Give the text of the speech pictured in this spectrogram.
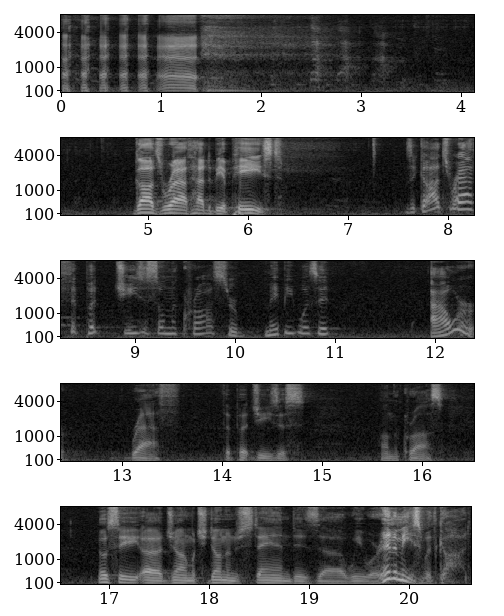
God's wrath had to be appeased. Was it God's wrath that put Jesus on the cross, or maybe was it our wrath that put Jesus on the cross? No, see, uh, John, what you don't understand is uh, we were enemies with God.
